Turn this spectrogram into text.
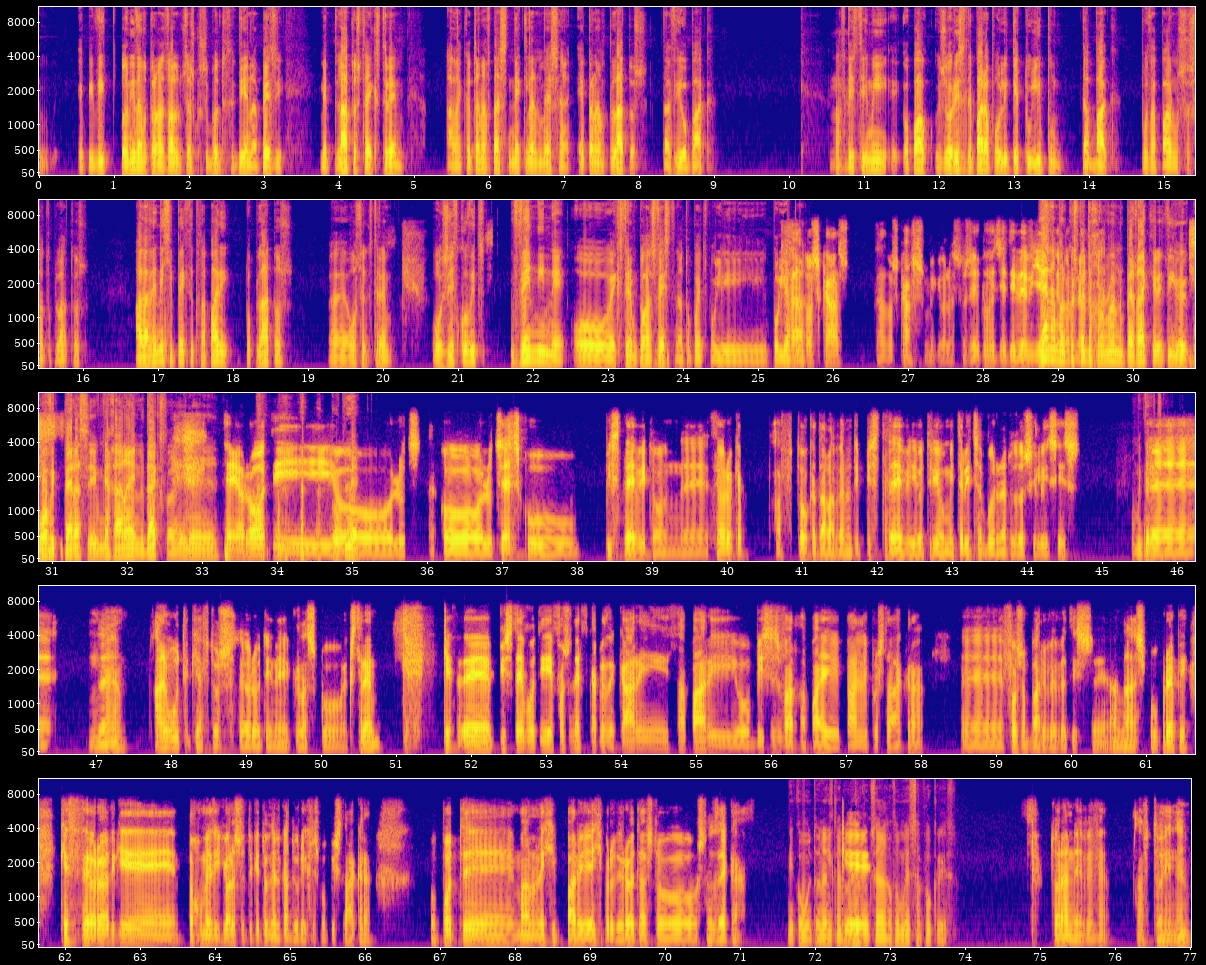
επειδή τον είδαμε τον Ασβάλλον Τσέσκου στην πρώτη θητεία να παίζει με πλάτος στα εξτρέμ, αλλά και όταν αυτά συνέκλυναν μέσα έπαιρναν πλάτος τα δύο μπακ, ναι. αυτή τη στιγμή ο Πάουκ ζορίζεται πάρα πολύ και του λείπουν τα μπακ που θα πάρουν σωστά το πλάτος, αλλά δεν έχει παίκτη που θα πάρει το πλάτος ε, ως εξτρέμ. Ο Ζήφκοβιτς δεν είναι ο εξτρέμ του Ασβέστη, να το πω έτσι πολύ, πολύ απλά. Θα το σκάσουμε. Θα το σκάσουμε κιόλας στο Ζήφκοβιτς, γιατί δεν βγαίνει. Ένα μόνο 25 χρονών είναι παιδάκι, ρε. Τι, ο COVID πέρασε, μια χαρά είναι. Εντάξει τώρα. Είναι... Θεωρώ ότι ο, Λουτς, ο Λουτσέσκου πιστεύει τον. Ε, θεωρώ και αυτό καταλαβαίνω ότι πιστεύει ότι ο Μητρίτσα μπορεί να του δώσει λύσεις. Ο Μητρίτσα. Ε, ναι. Αν ούτε και αυτός θεωρώ ότι είναι κλασικό εξτρέμ. Και ε, πιστεύω ότι εφόσον έρθει κάποιο δεκάρι θα πάρει ο Βαρ θα πάει πάλι προς τα άκρα ε, εφόσον πάρει βέβαια τις ε, ανάσεις που πρέπει και θεωρώ ότι και το έχουμε δει κιόλας ότι και τον Ελκαντουρί χρησιμοποιεί στα άκρα Οπότε μάλλον έχει, πάρει, έχει προτεραιότητα στο, στο 10. Νίκο μου, τον Έλκα και... το ξαναδούμε στις απόκριες. Τώρα ναι, βέβαια. Αυτό είναι.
